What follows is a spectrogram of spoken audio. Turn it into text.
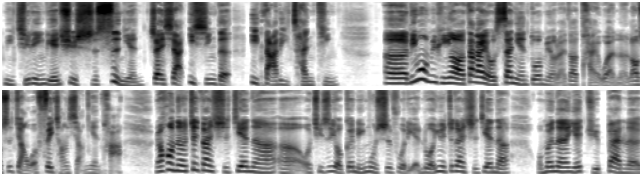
米其林连续十四年摘下一星的意大利餐厅。呃，铃木弥平哦，大概有三年多没有来到台湾了。老实讲，我非常想念他。然后呢，这段时间呢，呃，我其实有跟铃木师傅联络，因为这段时间呢，我们呢也举办了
